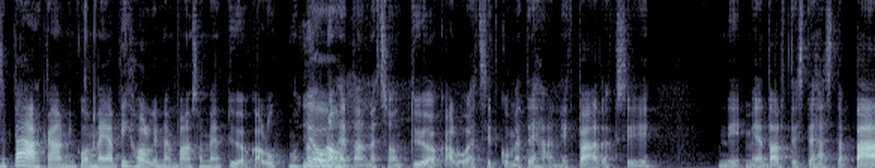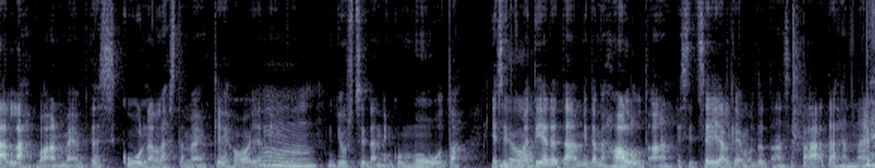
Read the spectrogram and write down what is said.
se pääkään niin on meidän vihollinen, vaan se on meidän työkalu, mutta me Joo. unohdetaan, että se on työkalu, että sitten kun me tehdään niitä päätöksiä, niin meidän tarvitsisi tehdä sitä päällä, vaan meidän pitäisi kuunnella sitä meidän kehoa ja mm. niin kuin, just sitä niin kuin muuta. Ja sitten kun me tiedetään, mitä me halutaan, niin sitten sen jälkeen me otetaan se pää tähän näin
